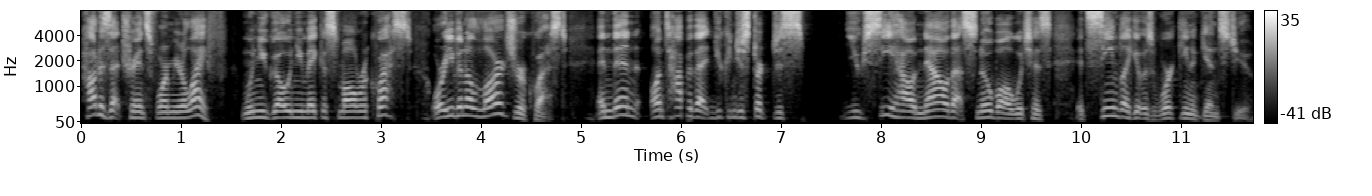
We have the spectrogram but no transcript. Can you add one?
How does that transform your life when you go and you make a small request or even a large request? And then on top of that, you can just start to you see how now that snowball, which has, it seemed like it was working against you.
